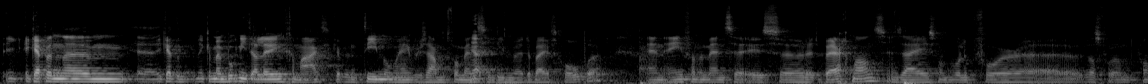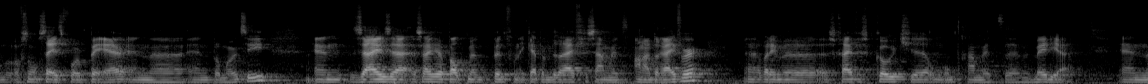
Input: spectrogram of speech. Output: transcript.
Ik, ik, heb een, um, uh, ik, heb, ik heb mijn boek niet alleen gemaakt. Ik heb een team omheen verzameld van mensen ja. die me erbij heeft geholpen. En een van de mensen is uh, Rut Bergmans. En zij is verantwoordelijk voor, uh, was, voor van, was nog steeds voor PR en, uh, en promotie. En zij, zij, zij zei op punt van, ik heb een bedrijfje samen met Anna Drijver. waarin we schrijvers coachen om om te gaan met, met media. En,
